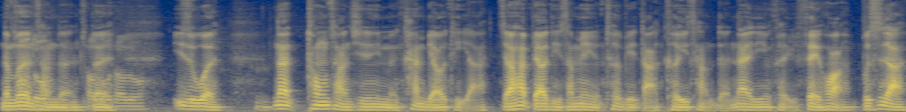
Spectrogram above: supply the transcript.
能不能长灯，对，一直问。那通常其实你们看标题啊，只要它标题上面有特别打可以长灯，那一定可以。废话，不是啊，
